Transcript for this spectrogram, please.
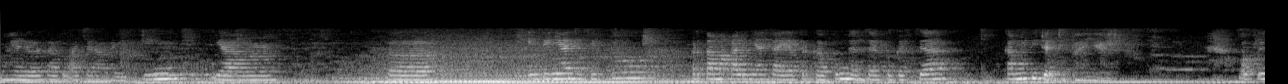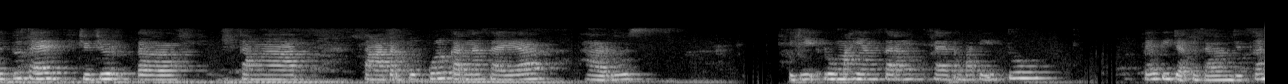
menghandle satu acara wedding yang uh, intinya di situ pertama kalinya saya bergabung dan saya bekerja kami tidak dibayar. Waktu itu saya jujur uh, sangat sangat terpukul karena saya harus jadi rumah yang sekarang saya tempati itu saya tidak bisa lanjutkan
